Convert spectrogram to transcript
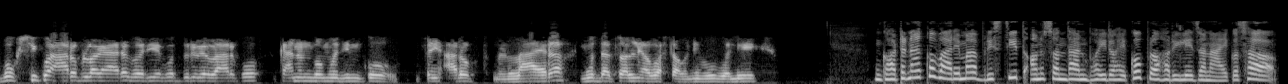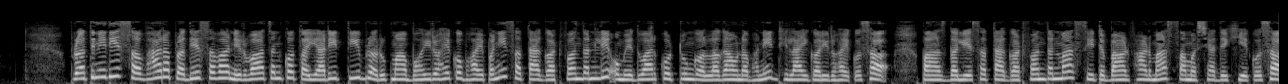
बोक्सीको आरोप लगाएर गरिएको दुर्व्यवहारको कानून बमोजिमको चाहिँ आरोप लाएर मुद्दा चल्ने अवस्था हुने भयो भोलि। घटनाको बारेमा विस्तृत अनुसन्धान भइरहेको प्रहरीले जनाएको छ। प्रतिनिधि सभा र प्रदेशसभा निर्वाचनको तयारी तीव्र रूपमा भइरहेको भए पनि सत्ता गठबन्धनले उम्मेद्वारको टुङ्गो लगाउन भने ढिलाइ गरिरहेको छ। पाँच दलीय सत्ता गठबन्धनमा सीट बाँडफाँडमा समस्या देखिएको छ।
